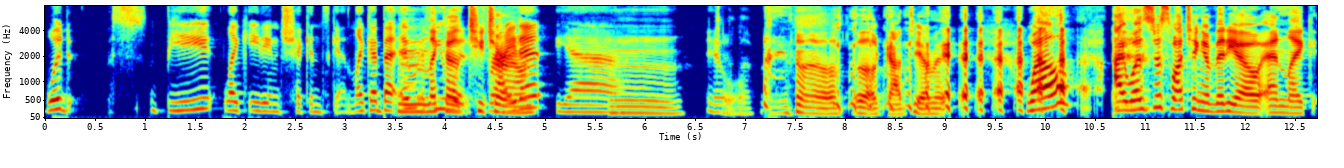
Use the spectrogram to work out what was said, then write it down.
would be like eating chicken skin. Like I bet it, Mm, if like you a would fried it, yeah. Mm, Ew. oh, oh, god damn it. Well, I was just watching a video, and like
